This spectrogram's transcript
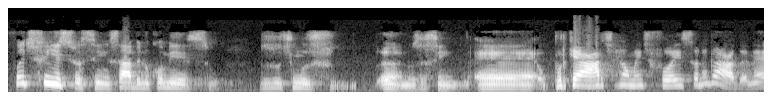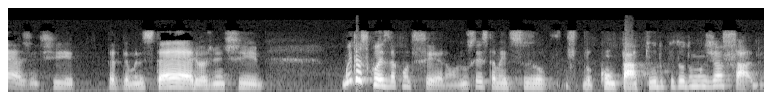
foi difícil, assim, sabe, no começo dos últimos anos, assim, é, porque a arte realmente foi sonegada, né? A gente perdeu o ministério, a gente muitas coisas aconteceram. Não sei se também preciso contar tudo, porque todo mundo já sabe,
